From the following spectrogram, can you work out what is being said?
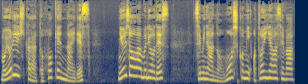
最寄り駅から徒歩圏内です。入場は無料です。セミナーのお申し込みお問い合わせは、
